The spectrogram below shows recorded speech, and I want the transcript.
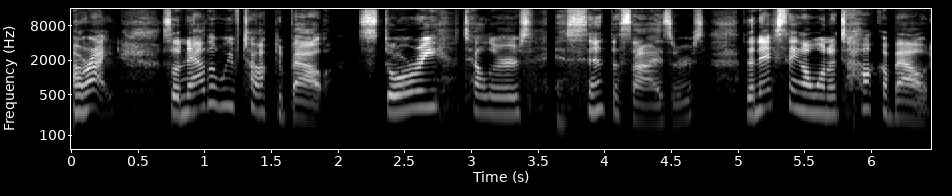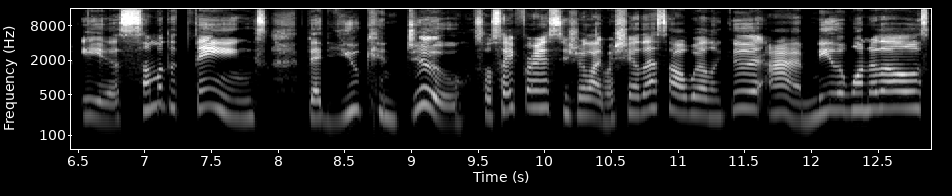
All right. So now that we've talked about storytellers and synthesizers, the next thing I want to talk about is some of the things that you can do. So, say for instance, you're like, Michelle, that's all well and good. I am neither one of those,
